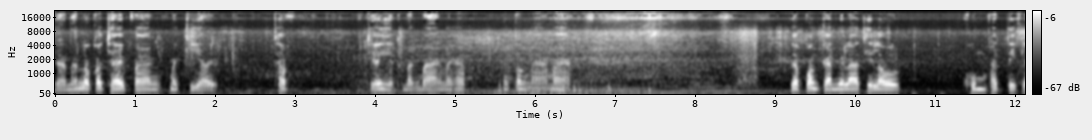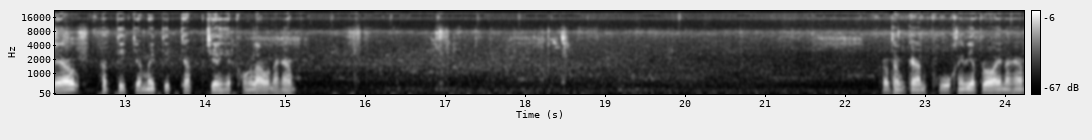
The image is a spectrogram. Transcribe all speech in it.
จากนั้นเราก็ใช้ฟางมาเกี่ยวทับเชื้อเห็ดบางๆนะครับ ไม่ต้องหนามาก เพื่อป้องกันเวลาที่เรา คุมพลาสติกแล้วพลาสติกจะไม่ติดกับเชื้อเห็ดของเรานะครับ ก็ทำการผูกให้เรียบร้อยนะครับ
